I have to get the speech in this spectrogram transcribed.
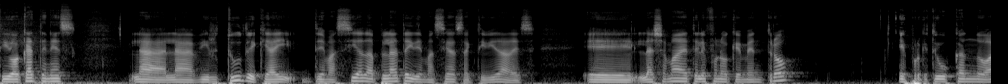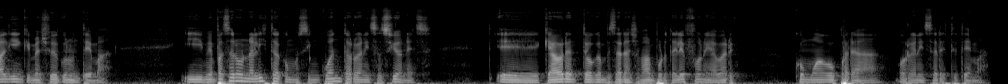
digo, acá tenés la, virtud de que hay demasiada plata y demasiadas actividades. Eh, la llamada de teléfono que me entró es porque estoy buscando a alguien que me ayude con un tema. y me pasaron una lista como 50 organizaciones eh, que ahora tengo que empezar a llamar por teléfono y a ver cómo hago para organizar este tema.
